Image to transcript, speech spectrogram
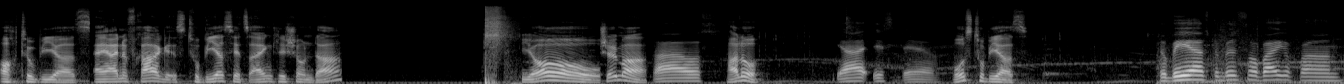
Ach, Tobias. Ey, eine Frage. Ist Tobias jetzt eigentlich schon da? Yo, chill mal. Raus. Hallo, Ja, ist er. wo ist Tobias? Tobias, du bist vorbeigefahren.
